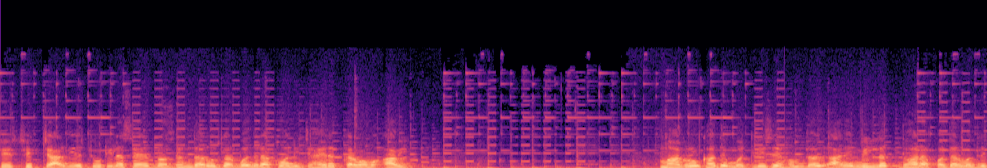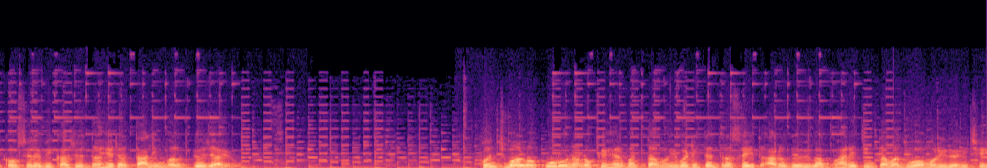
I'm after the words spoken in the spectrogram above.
શૈક્ષિક ચાર દિવસ ચોટીલા શહેરમાં ધંધા રોજગાર બંધ રાખવાની જાહેરાત કરવામાં આવી. માગરોળ ખાતે મજલિસે હમદર્દ અને મિલ્લત દ્વારા પ્રધાનમંત્રી કૌશલ્ય વિકાસ યોજના હેઠળ તાલીમ વર્ગ યોજાયો. પંચમહાલમાં કોરોનાનો કહેર વધતા વહીવટી તંત્ર સહિત આરોગ્ય વિભાગ ભારે ચિંતામાં જોવા મળી રહ્યું છે.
